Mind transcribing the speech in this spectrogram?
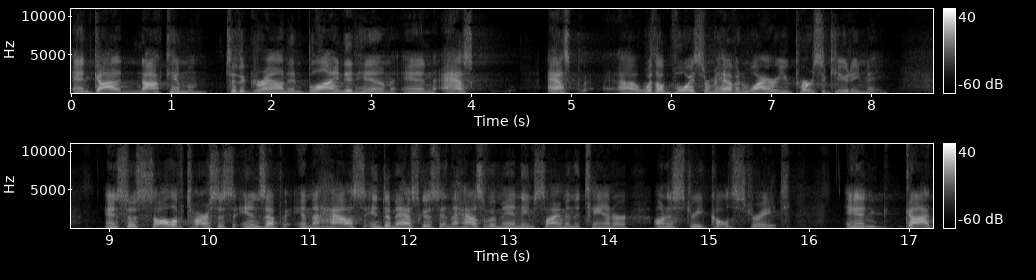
and God knocked him to the ground and blinded him and asked, asked uh, with a voice from heaven, Why are you persecuting me? And so Saul of Tarsus ends up in the house in Damascus, in the house of a man named Simon the Tanner on a street called Straight. And God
